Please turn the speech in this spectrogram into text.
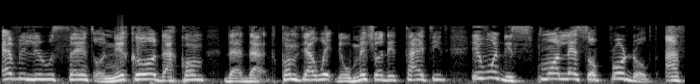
every little cent or nickel that come that, that comes their way they will make sure they tithe it. Even the smallest of product as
